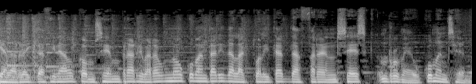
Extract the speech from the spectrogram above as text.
I a la recta final, com sempre, arribarà un nou comentari de l'actualitat de Francesc Romeu. Comencem.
